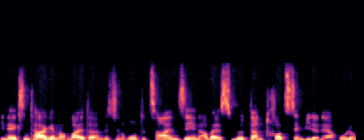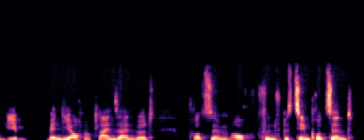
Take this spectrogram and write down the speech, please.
die nächsten Tage noch weiter ein bisschen rote Zahlen sehen, aber es wird dann trotzdem wieder eine Erholung geben, wenn die auch nur klein sein wird. Trotzdem auch fünf bis zehn Prozent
